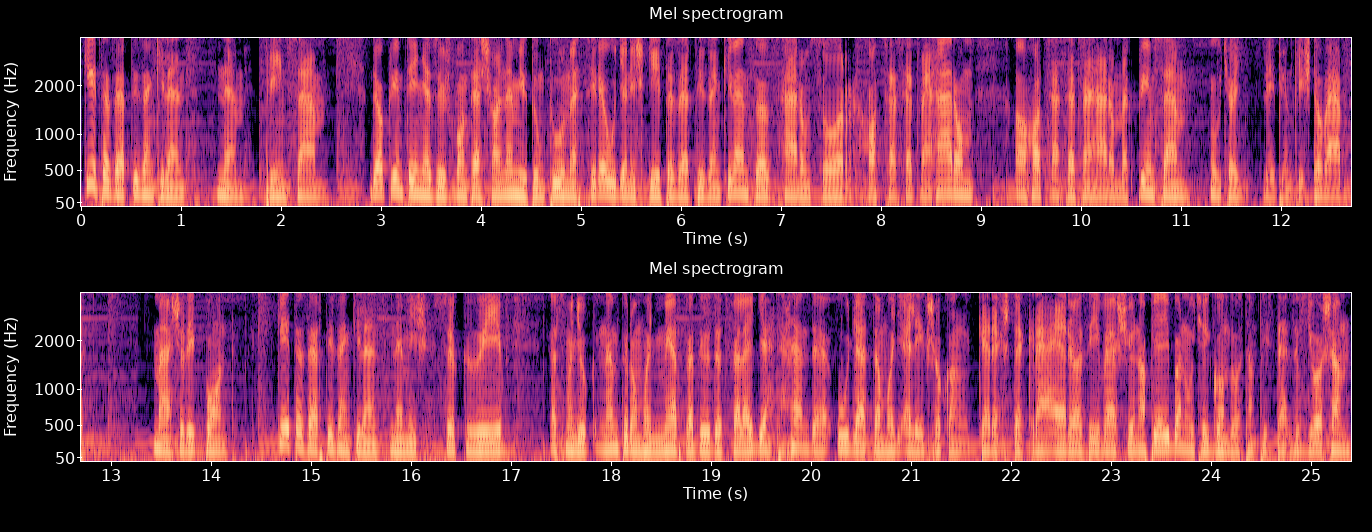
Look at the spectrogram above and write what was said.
2019 nem prímszám de a prim tényezős bontással nem jutunk túl messzire, ugyanis 2019 az 3x673, a 673 meg primszám, úgyhogy lépjünk is tovább. Második pont. 2019 nem is szökő év, ezt mondjuk nem tudom, hogy miért vetődött fel egyáltalán, de úgy láttam, hogy elég sokan kerestek rá erre az év első napjaiban, úgyhogy gondoltam tisztázzuk gyorsan.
